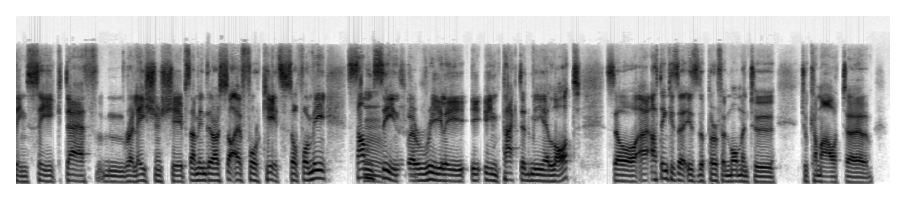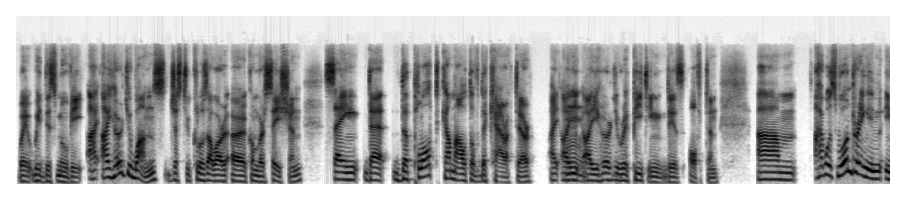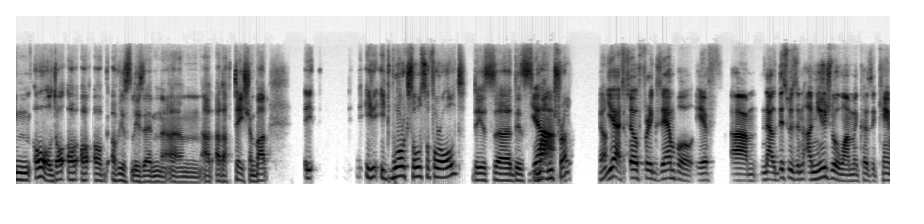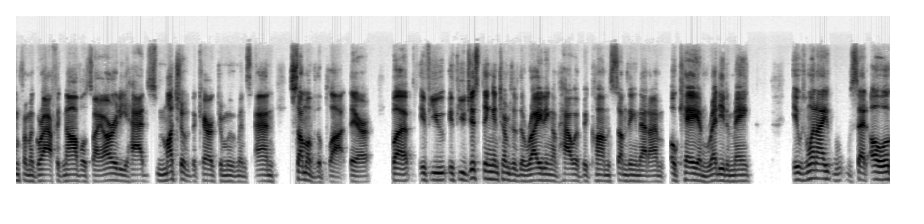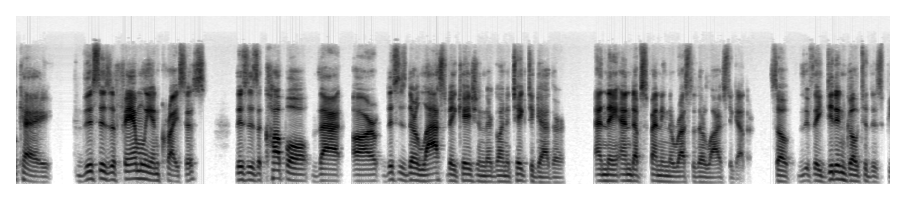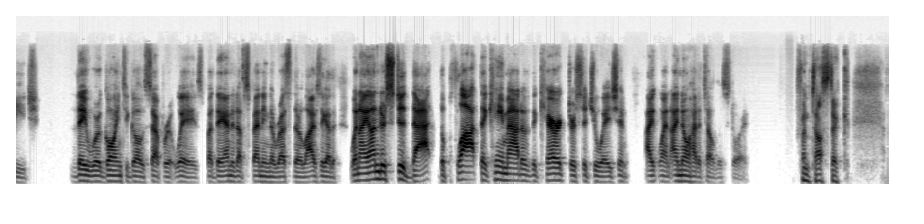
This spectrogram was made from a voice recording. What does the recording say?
being sick death mm, relationships i mean there are so I have four kids so for me some mm. scenes were really impacted me a lot so i, I think it's, a, it's the perfect moment to to come out uh, with, with, this movie. I, I, heard you once, just to close our uh, conversation, saying that the plot come out of the character. I, mm. I, I, heard you repeating this often. Um, I was wondering in in old, obviously, is an um, adaptation, but it, it, it works also for old. This uh, this yeah. mantra. Yeah. Yeah. So, for example, if um, now this was an unusual one because it came from a graphic novel, so I already had much of the character movements and some of the plot there. But if you if you just think in terms of the writing of how it becomes something that I'm okay and ready to make, it was when I said, "Oh, okay, this is a family in crisis. This is a couple that are this is their last vacation they're going to take together, and they end up spending the rest of their lives together. So if they didn't go to this beach, they were going to go separate ways, but they ended up spending the rest of their lives together. When I understood that, the plot that came out of the character situation, I went, I know how to tell this story. Fantastic.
